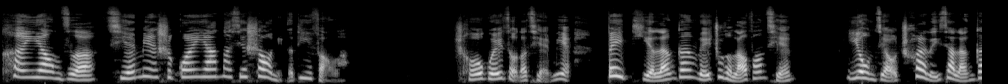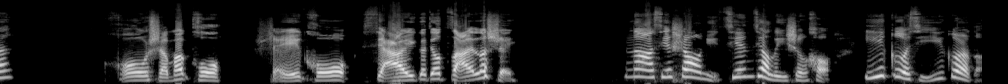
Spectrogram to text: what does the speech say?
看样子前面是关押那些少女的地方了。丑鬼走到前面，被铁栏杆围住的牢房前，用脚踹了一下栏杆。哭什么哭？谁哭，下一个就宰了谁。那些少女尖叫了一声后，一个挤一个的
